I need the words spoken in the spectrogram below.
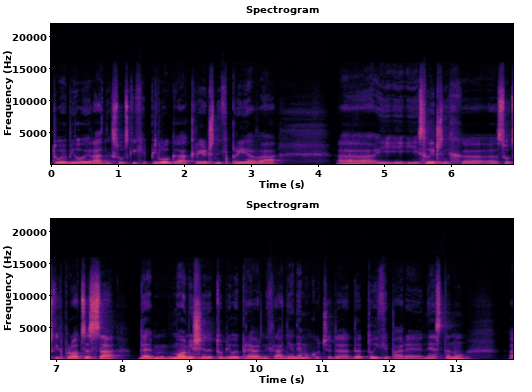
tu je bilo i raznih sudskih epiloga, krivičnih prijava, i, i, i sličnih sudskih procesa, da je moje mišljenje da je tu bilo i prevernih radnje, nemoguće da, da tolike pare nestanu. Uh,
